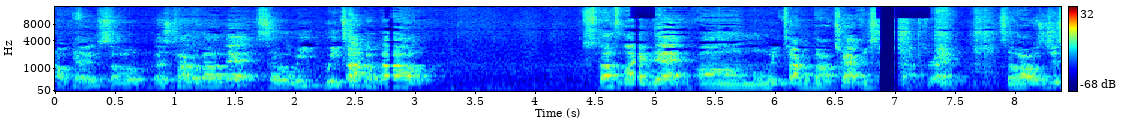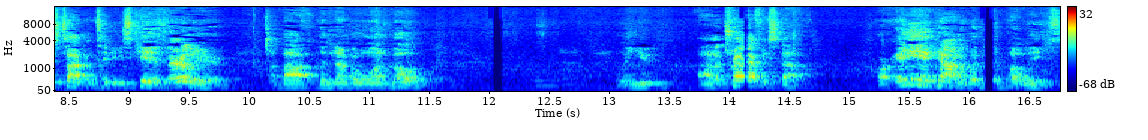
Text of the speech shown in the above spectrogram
okay, so let's talk about that. So we, we talk about stuff like that um, when we talk about traffic stops, right? So I was just talking to these kids earlier about the number one goal. When you on a traffic stop or any encounter with the police,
